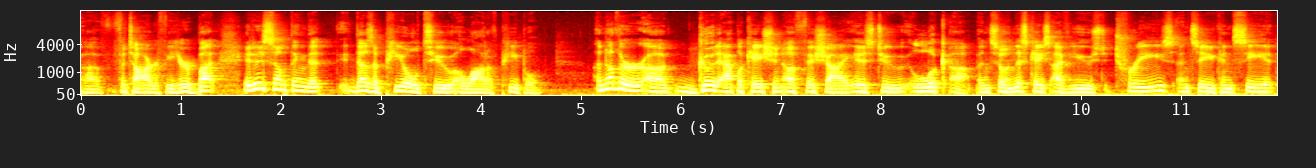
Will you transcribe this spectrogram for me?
uh, photography here, but it is something that does appeal to a lot of people. Another uh, good application of fisheye is to look up. And so in this case, I've used trees. And so you can see it,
